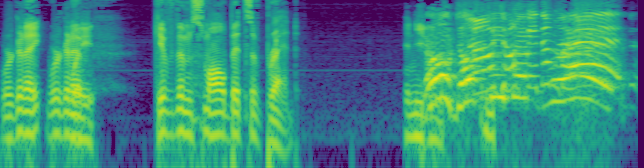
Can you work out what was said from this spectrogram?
We're gonna, we're gonna Wait. give them small bits of bread. And you? No, don't No, feed don't that feed the bread. bread.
